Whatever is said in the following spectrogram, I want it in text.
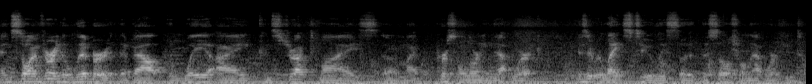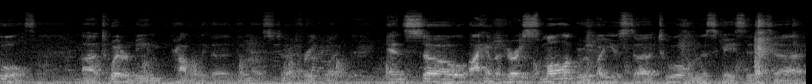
And so I'm very deliberate about the way I construct my, uh, my personal learning network as it relates to at least the, the social networking tools, uh, Twitter being probably the, the most uh, frequent. And so I have a very small group. I use a tool, in this case it's uh,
